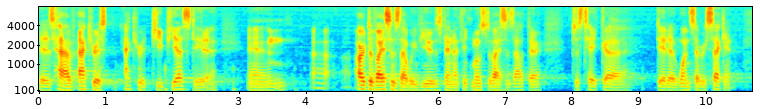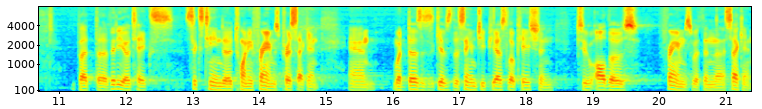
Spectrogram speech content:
is have accurate, accurate GPS data. And uh, our devices that we've used, and I think most devices out there, just take uh, data once every second. But the video takes 16 to 20 frames per second. And what it does is it gives the same GPS location to all those frames within the second.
